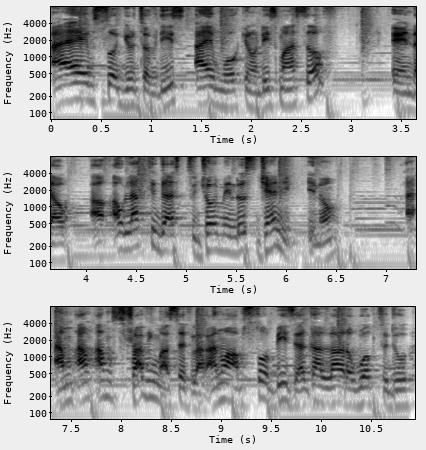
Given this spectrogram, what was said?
I am so guilty of this. I am working on this myself, and I, I, I would like you guys to join me in this journey. You know, I'm, I'm, I'm striving myself. Like I know I'm so busy. I got a lot of work to do,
